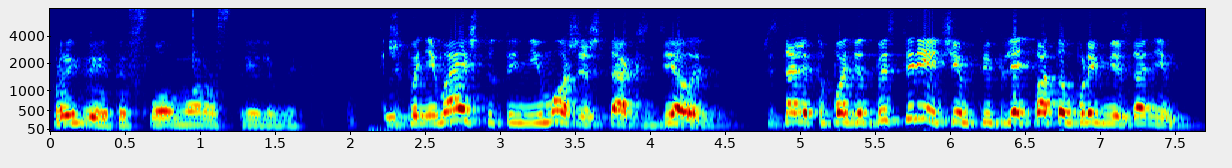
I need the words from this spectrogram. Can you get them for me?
прыгает и в слоумо расстреливает как раз. Ты же понимаешь, что ты не можешь так сделать. Пистолет упадет быстрее, чем ты, блядь, потом прыгнешь за ним.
